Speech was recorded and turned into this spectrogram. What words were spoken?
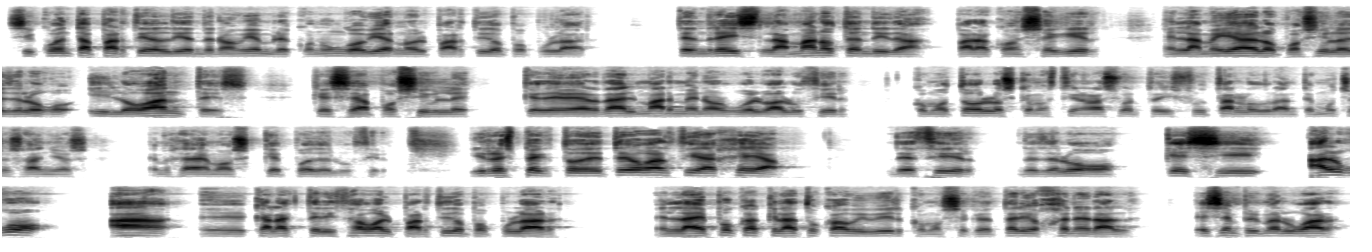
si cuenta a partir del 10 de noviembre con un gobierno del Partido Popular, tendréis la mano tendida para conseguir, en la medida de lo posible, desde luego, y lo antes que sea posible, que de verdad el Mar Menor vuelva a lucir como todos los que hemos tenido la suerte de disfrutarlo durante muchos años, sabemos que puede lucir. Y respecto de Teo García Egea, decir, desde luego, que si algo ha eh, caracterizado al Partido Popular en la época que le ha tocado vivir como secretario general, es en primer lugar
